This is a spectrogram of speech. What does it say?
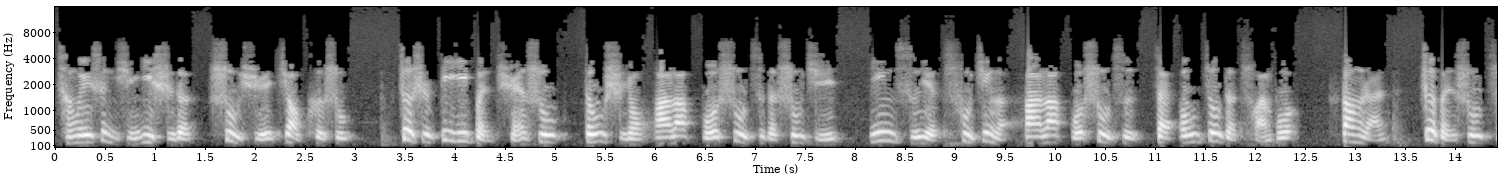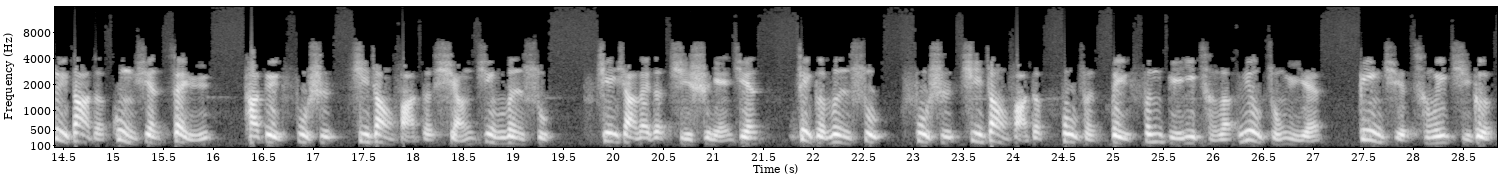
成为盛行一时的数学教科书。这是第一本全书都使用阿拉伯数字的书籍，因此也促进了阿拉伯数字在欧洲的传播。当然，这本书最大的贡献在于他对复式记账法的详尽论述。接下来的几十年间。这个论述复式记账法的部分被分别译成了六种语言，并且成为几个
